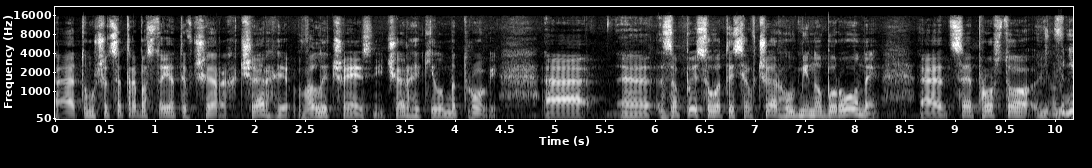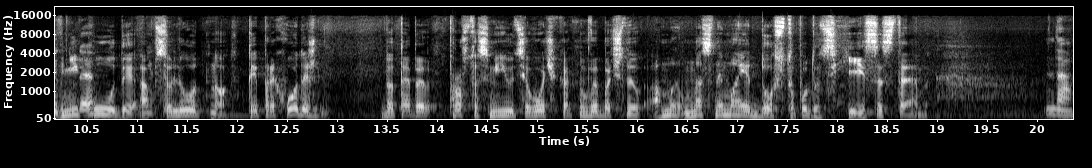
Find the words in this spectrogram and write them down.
е, тому що це треба стояти в чергах. Черги величезні, черги кілометрові. Е, Записуватися в чергу в Міноборони це просто В нікуди. в нікуди, абсолютно. Ти приходиш. До тебе просто сміються в очі, кажуть, ну вибачте, а ми у нас немає доступу до цієї системи. Да.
